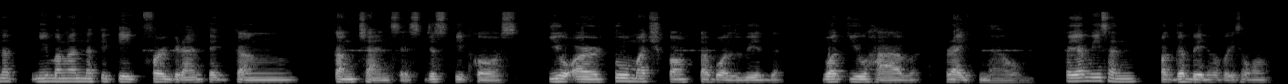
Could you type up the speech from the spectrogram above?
na may mga nate-take for granted kang kang chances just because you are too much comfortable with what you have right now. Kaya minsan 'pag gabi napapaisip ako,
